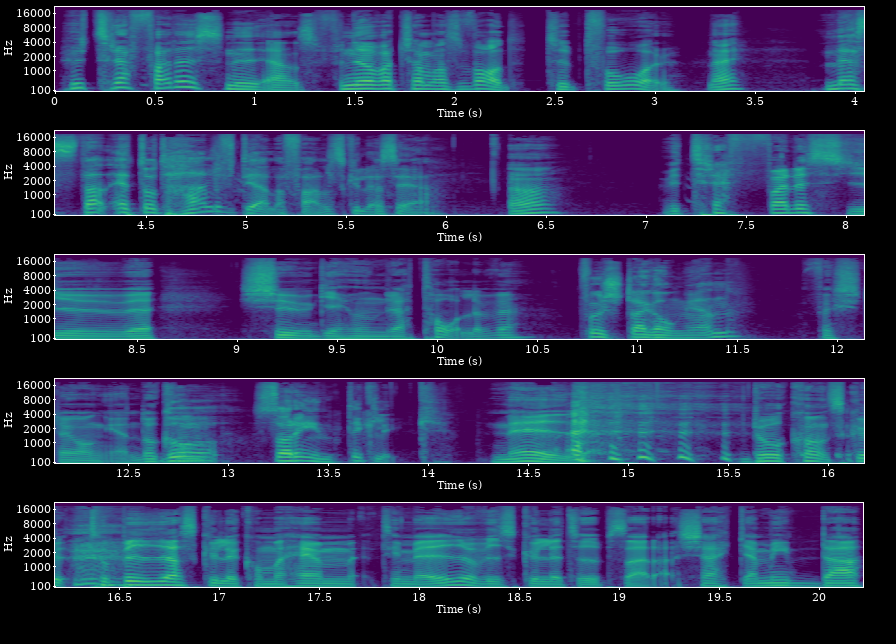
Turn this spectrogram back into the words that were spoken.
hur träffades ni ens? För ni har varit tillsammans vad? Typ två år? Nej? Nästan ett och ett halvt i alla fall skulle jag säga. Ja. Vi träffades ju 2012, Första gången, första gången. Då kom, då sa det inte klick. Nej, då kom, skulle, Tobias skulle komma hem till mig och vi skulle typ så här, käka middag,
